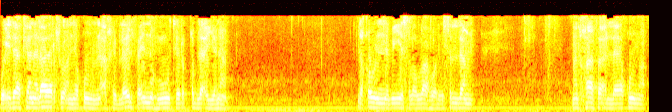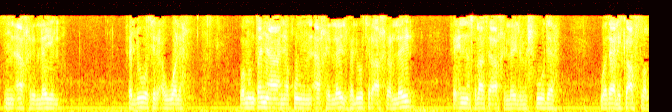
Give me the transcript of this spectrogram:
وإذا كان لا يرجو أن يقوم من آخر الليل فإنه يوتر قبل أن ينام. لقول النبي صلى الله عليه وسلم من خاف أن لا يقوم من آخر الليل فليوتر أوله ومن طمع أن يقوم من آخر الليل فليوتر آخر الليل فإن صلاة آخر الليل مشهودة وذلك أفضل.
